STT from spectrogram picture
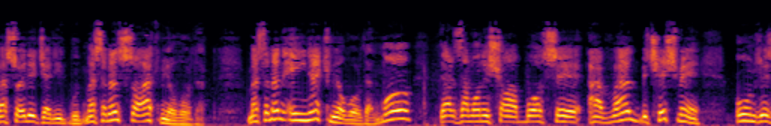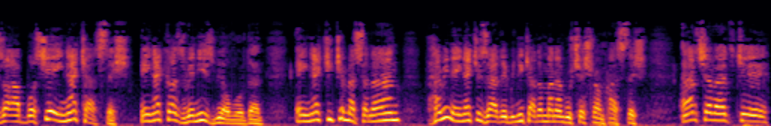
وسایل جدید بود. مثلا ساعت می آوردن مثلا عینک می آوردن. ما در زمان شاه عباس اول به چشم اون رضا عباسی عینک هستش. عینک از ونیز می آوردن. عینکی که مثلا همین عینک زربینی که الان منم رو چشمم هستش. عرض شود که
